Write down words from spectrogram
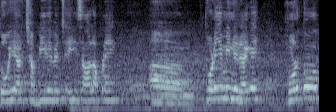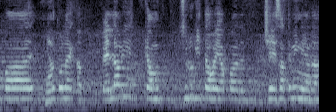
2026 ਦੇ ਵਿੱਚ ਇਹੀ ਸਾਲ ਆਪਣੇ ਥੋੜੇ ਜਿਹੇ ਮਹੀਨੇ ਰਹਿ ਗਏ। ਹੁਣ ਤੋਂ ਆਪਾਂ, ਹੁਣ ਤੋਂ ਲੈ ਪਹਿਲਾਂ ਵੀ ਕੰਮ ਸ਼ੁਰੂ ਕੀਤਾ ਹੋਇਆ ਆਪਾਂ 6-7 ਮਹੀਨਿਆਂ ਦਾ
